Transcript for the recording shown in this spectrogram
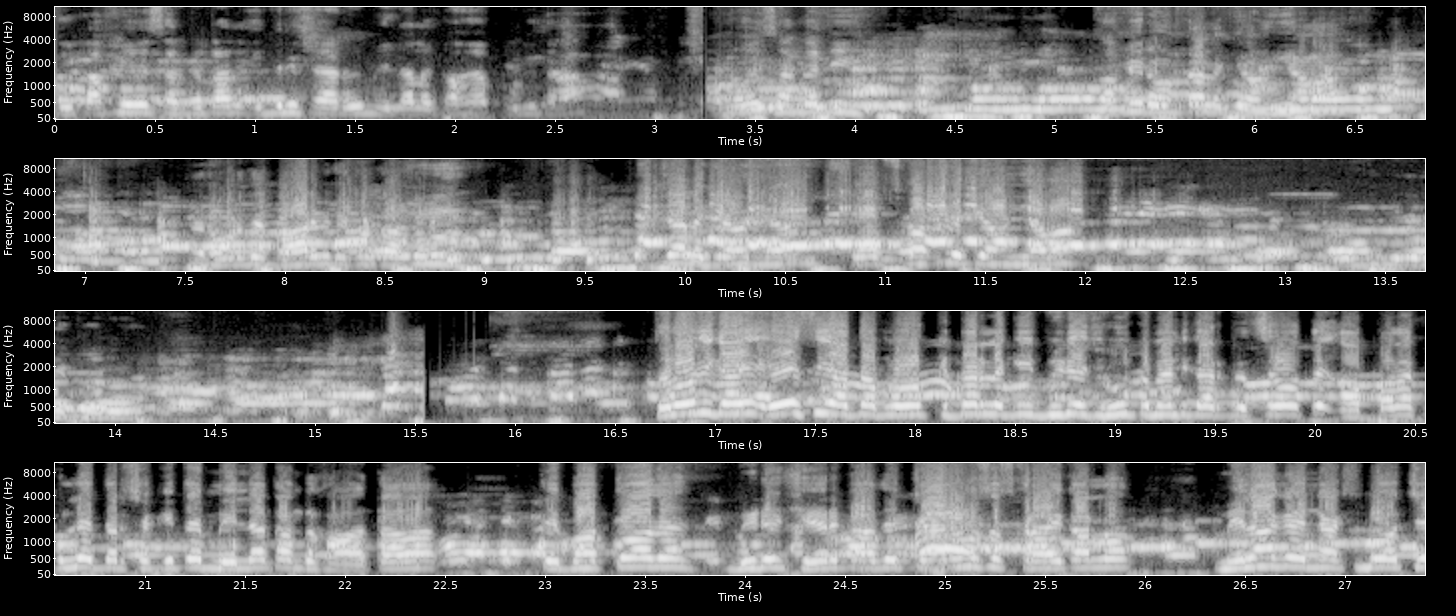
ਤੇ ਕਾਫੀ ਸੰਗਤਾਂ ਦੇ ਇੱਧਰ ਹੀ ਸਾਈਡ ਵੀ ਮੇਲਾ ਲੱਗਾ ਹੋਇਆ ਪੂਰੀ ਤਰ੍ਹਾਂ। ਰੋਜ਼ ਸੰਗਤ ਜੀ, ਕਾਫੀ ਰੌਣਕਾਂ ਲੱਗੀਆਂ ਹੋਈਆਂ ਵਾ। ਤੇ ਰੋਡ ਦੇ ਬਾਹਰ ਵੀ ਦੇਖੋ ਕਾਫੀ ਚੀਜ਼ਾਂ ਲੱਗੀਆਂ ਹੋਈਆਂ, ਸ਼ੌਪਸ ਕਾਫੀ ਲੱਗੀਆਂ ਹੋਈਆਂ ਵਾ। ਦੇਖੋ ਜੀ। ਚਲੋ ਜੀ ਗਾਈ ਇਹ ਸੀ ਅੱਜ ਦਾ ਬਲੌਗ ਕਿੱਦਾਂ ਲੱਗੀ ਵੀਡੀਓ ਜਰੂਰ ਕਮੈਂਟ ਕਰਕੇ ਦੱਸਿਓ ਤੇ ਆਪਾਂ ਦਾ ਖੁੱਲੇ ਦਰਸ਼ਕ ਕੀਤੇ ਮੇਲਾ ਤੁਹਾਨੂੰ ਦਿਖਾਤਾ ਵਾ। ਤੇ ਵੱਧ ਤੋਂ ਵੱਧ ਵੀਡੀਓ ਸ਼ੇਅਰ ਕਰ ਦਿਓ ਚੈਨਲ ਨੂੰ ਸਬਸਕ੍ਰਾਈਬ ਕਰ ਲਓ। ਮਿਲਾਂਗੇ ਨੈਕਸਟ ਬਲੌਗ 'ਚ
